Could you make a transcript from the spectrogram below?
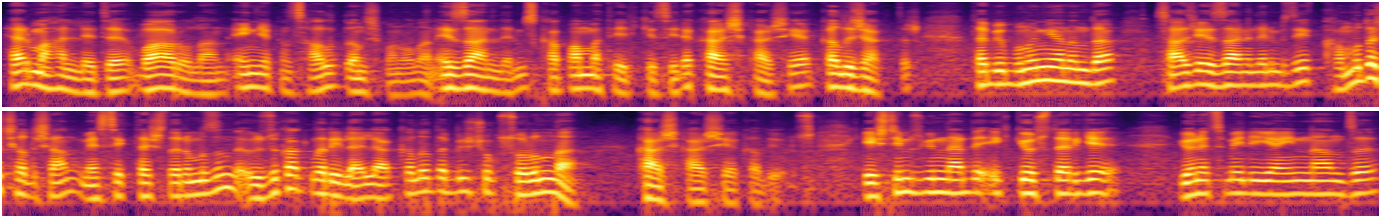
her mahallede var olan, en yakın sağlık danışmanı olan eczanelerimiz kapanma tehlikesiyle karşı karşıya kalacaktır. Tabii bunun yanında sadece eczanelerimiz değil, kamuda çalışan meslektaşlarımızın da özlük haklarıyla alakalı da birçok sorunla karşı karşıya kalıyoruz. Geçtiğimiz günlerde ek gösterge yönetmeliği yayınlandı.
